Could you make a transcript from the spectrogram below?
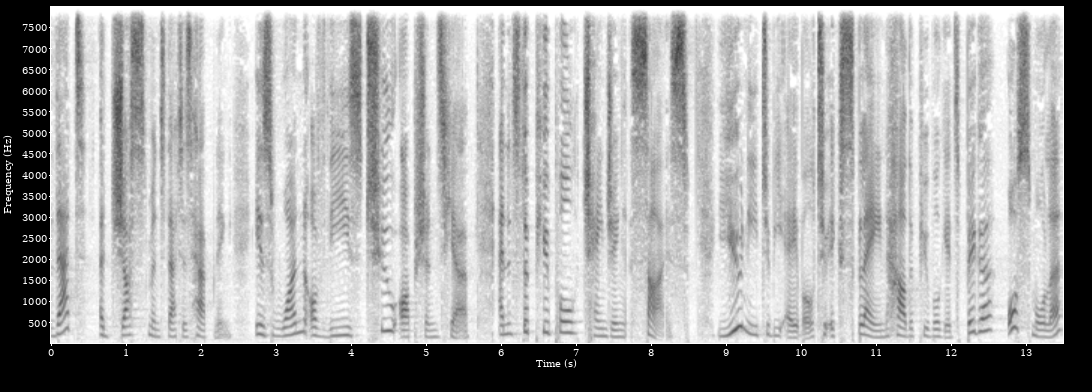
That adjustment that is happening is one of these two options here, and it's the pupil changing size. You need to be able to explain how the pupil gets bigger or smaller,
